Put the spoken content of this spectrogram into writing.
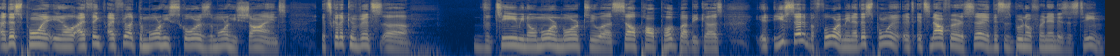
at this point, you know, I think I feel like the more he scores, the more he shines. It's gonna convince. Uh, the team, you know, more and more to uh, sell Paul Pogba because it, you said it before. I mean, at this point, it, it's now fair to say this is Bruno Fernandes's team.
